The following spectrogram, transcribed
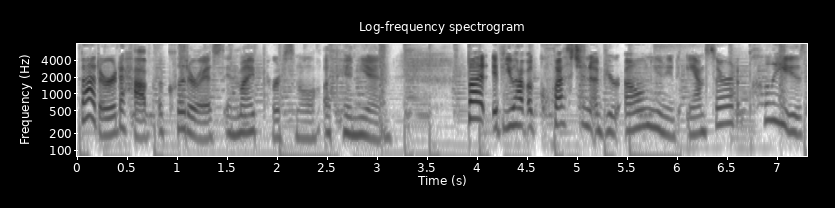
better to have a clitoris, in my personal opinion. But if you have a question of your own you need answered, please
